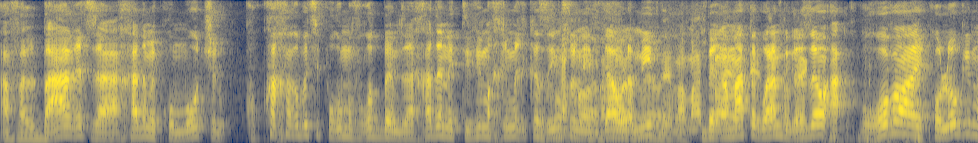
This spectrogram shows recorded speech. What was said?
אבל בארץ זה אחד המקומות של כל כך הרבה ציפורים עוברות בהם, זה אחד הנתיבים הכי מרכזיים של נכון, נדידה נכון, עולמית ברמת הגולן, בגלל. זה רוב האקולוגים,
